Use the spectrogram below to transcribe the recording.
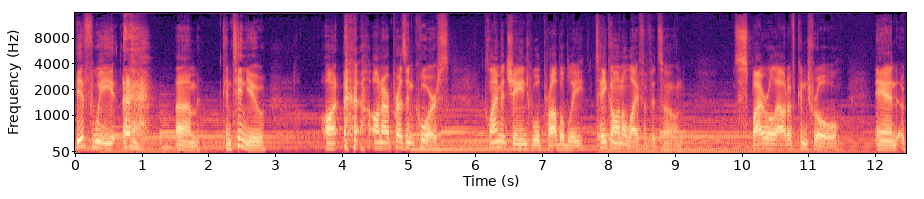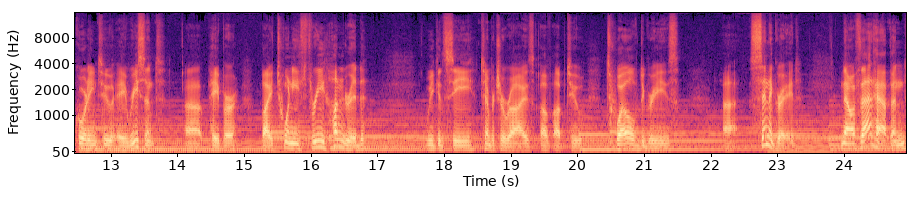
if we um, continue on, on our present course, climate change will probably take on a life of its own, spiral out of control, and according to a recent uh, paper, by 2300, we could see temperature rise of up to 12 degrees uh, centigrade. Now, if that happened,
